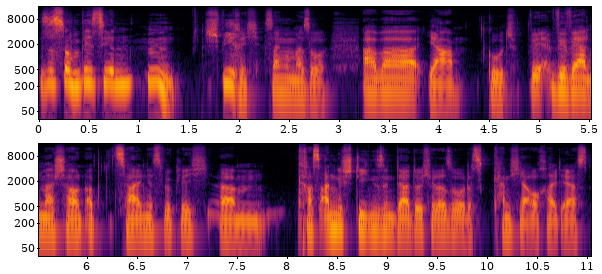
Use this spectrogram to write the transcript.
Es ist so ein bisschen, hm, schwierig, sagen wir mal so. Aber ja, gut. Wir, wir werden mal schauen, ob die Zahlen jetzt wirklich ähm, krass angestiegen sind dadurch oder so. Das kann ich ja auch halt erst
